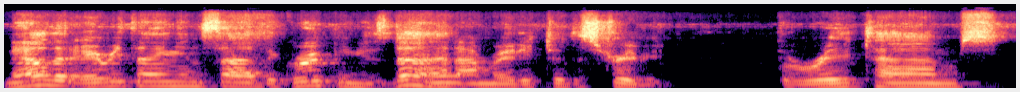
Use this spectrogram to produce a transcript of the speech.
Now that everything inside the grouping is done, I'm ready to distribute. 3 times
